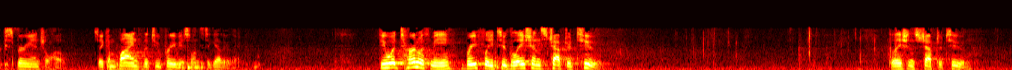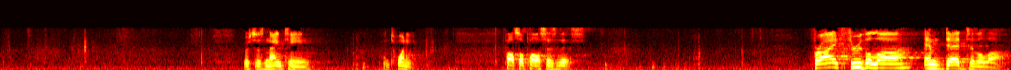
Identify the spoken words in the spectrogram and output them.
experiential hope. So he combines the two previous ones together there. If you would turn with me briefly to Galatians chapter 2. Galatians chapter 2. Verses 19 and 20. Apostle Paul says this For I, through the law, am dead to the law,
